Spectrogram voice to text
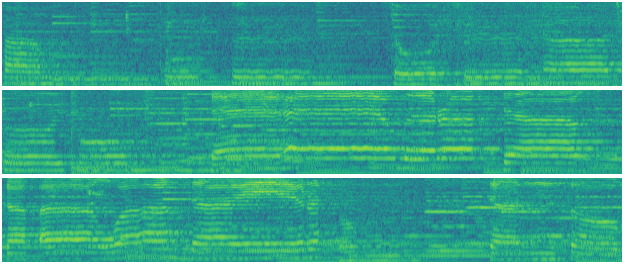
คำทุกคืน สดชื่นน่าเชยชมแต่แล้วเมื่อรักจางกับอ่างวางใจระทมฉันสม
